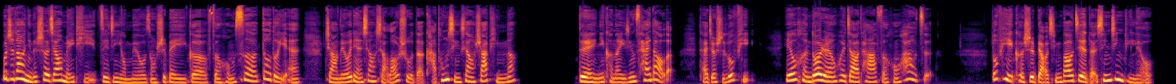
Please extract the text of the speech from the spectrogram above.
不知道你的社交媒体最近有没有总是被一个粉红色豆豆眼、长得有点像小老鼠的卡通形象刷屏呢？对你可能已经猜到了，它就是 Loopy，也有很多人会叫它粉红耗子。Loopy 可是表情包界的新晋顶流，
